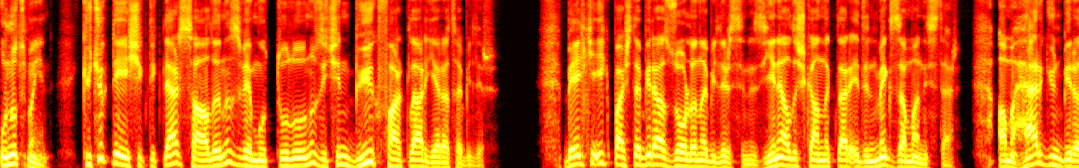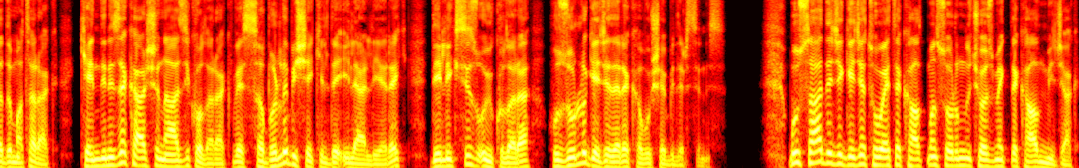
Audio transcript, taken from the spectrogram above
Unutmayın, küçük değişiklikler sağlığınız ve mutluluğunuz için büyük farklar yaratabilir. Belki ilk başta biraz zorlanabilirsiniz. Yeni alışkanlıklar edinmek zaman ister. Ama her gün bir adım atarak, kendinize karşı nazik olarak ve sabırlı bir şekilde ilerleyerek deliksiz uykulara, huzurlu gecelere kavuşabilirsiniz. Bu sadece gece tuvalete kalkma sorununu çözmekle kalmayacak.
